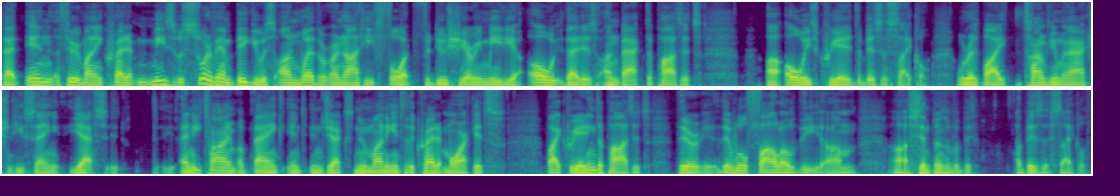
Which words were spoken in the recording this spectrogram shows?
that in Theory of Money and Credit, Mises was sort of ambiguous on whether or not he thought fiduciary media, oh, that is, unbacked deposits, uh, always created the business cycle. Whereas by the time of human action, he's saying, yes, anytime a bank in- injects new money into the credit markets by creating deposits, there, there will follow the um, uh, symptoms of a, a business cycle.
